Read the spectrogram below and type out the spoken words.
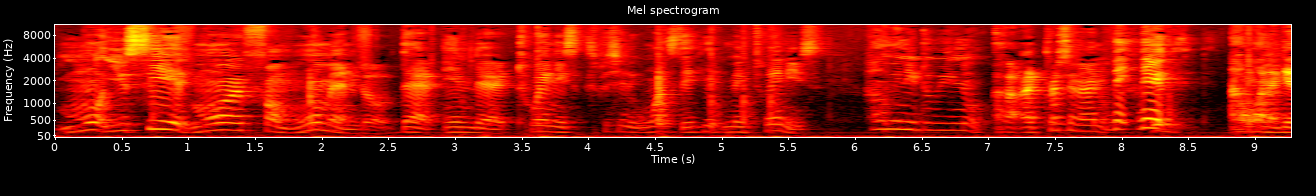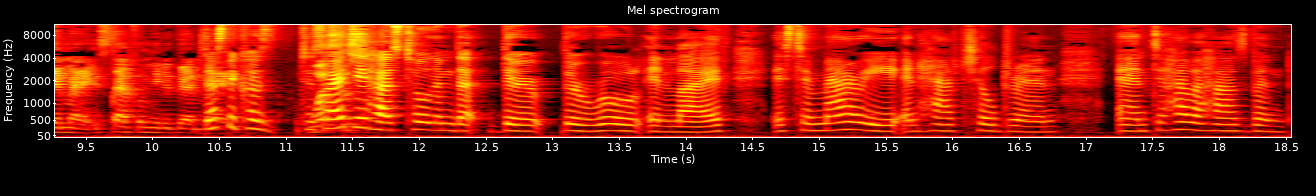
more you see it more from women though that in their twenties, especially once they hit mid twenties. How many do we know? Uh, I personally, I know. They- they're- It- I want to get married. It's time for me to get married. That's because society the- has told them that their their role in life is to marry and have children and to have a husband.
